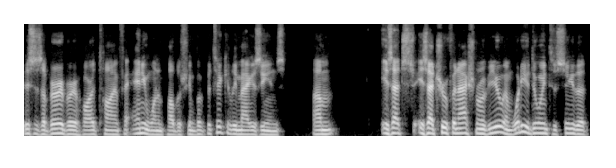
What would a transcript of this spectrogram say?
this is a very, very hard time for anyone in publishing, but particularly magazines. Um, is that is that true for National Review? And what are you doing to see that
